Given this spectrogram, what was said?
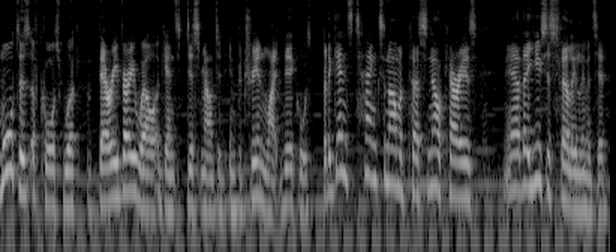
Mortars, of course, work very, very well against dismounted infantry and light vehicles, but against tanks and armoured personnel carriers, yeah, their use is fairly limited.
